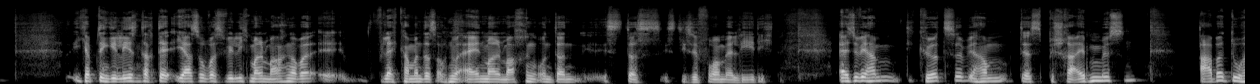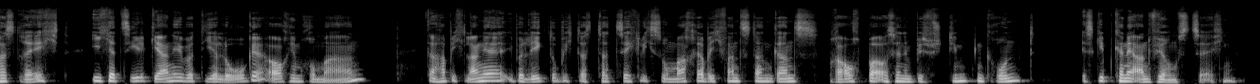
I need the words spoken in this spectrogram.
ich habe den gelesen, dachte, ja, sowas will ich mal machen, aber äh, vielleicht kann man das auch nur einmal machen und dann ist das, ist diese Form erledigt. Also wir haben die Kürze, wir haben das beschreiben müssen, aber du hast recht, ich erzähle gerne über Dialoge, auch im Roman. Da habe ich lange überlegt, ob ich das tatsächlich so mache, aber ich fand es dann ganz brauchbar aus einem bestimmten Grund. Es gibt keine Anführungszeichen.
